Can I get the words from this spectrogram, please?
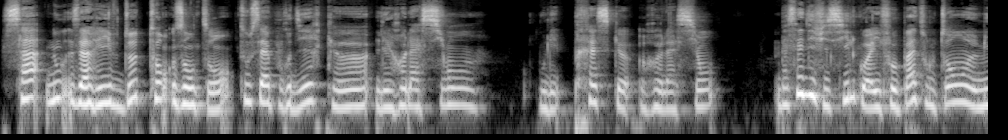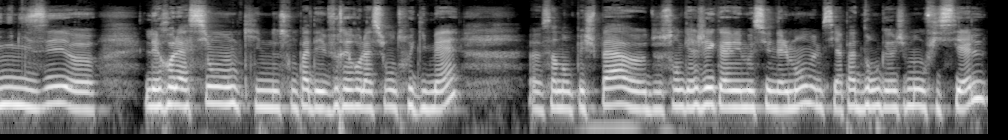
Ça nous arrive de temps en temps. Tout ça pour dire que les relations, ou les presque relations, bah c'est difficile, quoi. Il faut pas tout le temps euh, minimiser euh, les relations qui ne sont pas des vraies relations, entre guillemets. Euh, ça n'empêche pas euh, de s'engager quand même émotionnellement, même s'il n'y a pas d'engagement officiel.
